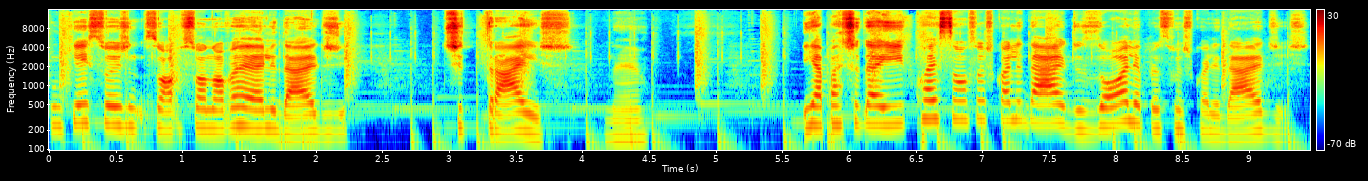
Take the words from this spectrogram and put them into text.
Com que a sua, sua, nova realidade te traz, né? E a partir daí, quais são as suas qualidades? Olha para as suas qualidades.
